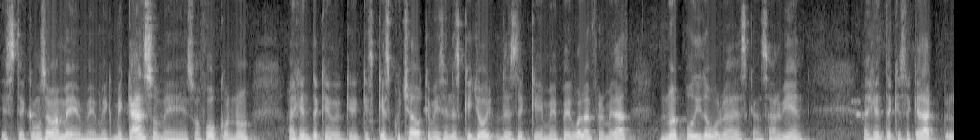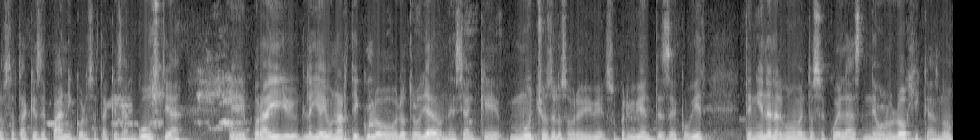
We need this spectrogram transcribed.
este, ¿cómo se llama? Me, me, me, me, canso, me sofoco, ¿no? Hay gente que, que, que, he escuchado que me dicen, es que yo desde que me pegó la enfermedad no he podido volver a descansar bien. Hay gente que se queda los ataques de pánico, los ataques de angustia. Eh, por ahí leí un artículo el otro día donde decían que muchos de los supervivientes de COVID tenían en algún momento secuelas neurológicas, ¿no?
